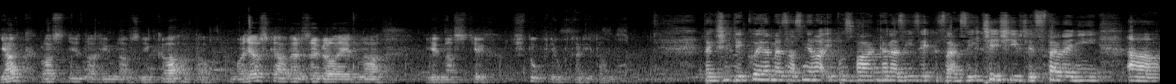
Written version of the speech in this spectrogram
jak vlastně ta hymna vznikla a ta maďarská verze byla jedna, jedna z těch stupňů, který tam byl. Takže děkujeme, zazněla i pozvánka na, zítřejší představení a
